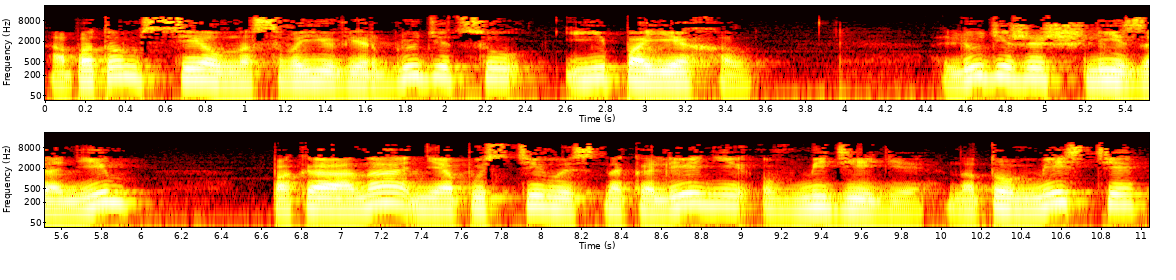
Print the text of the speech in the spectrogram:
а потом сел на свою верблюдицу и поехал. Люди же шли за ним, пока она не опустилась на колени в Медине, на том месте,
